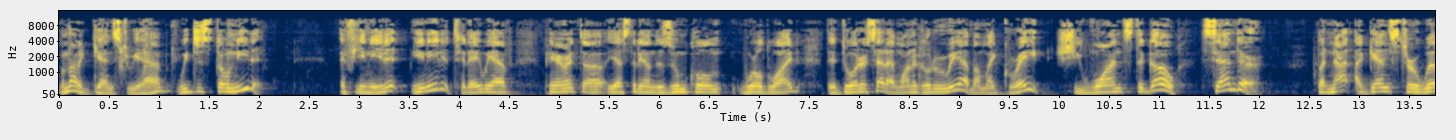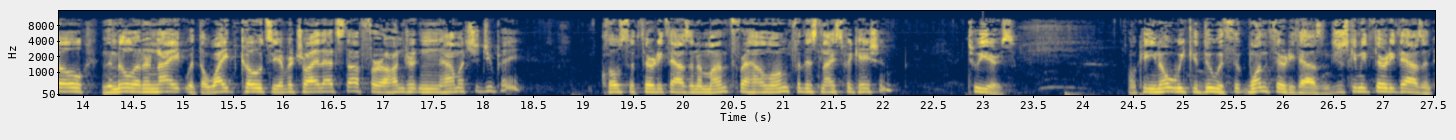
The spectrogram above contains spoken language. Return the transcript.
I'm not against rehab. We just don't need it. If you need it, you need it. Today we have parent uh, yesterday on the Zoom call worldwide. Their daughter said, "I want to go to rehab." I'm like, "Great, she wants to go. Send her." But not against her will in the middle of the night with the white coats. You ever try that stuff for a hundred and how much did you pay? Close to thirty thousand a month for how long for this nice vacation? Two years. Okay, you know what we could do with one thirty thousand? Just give me thirty thousand,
